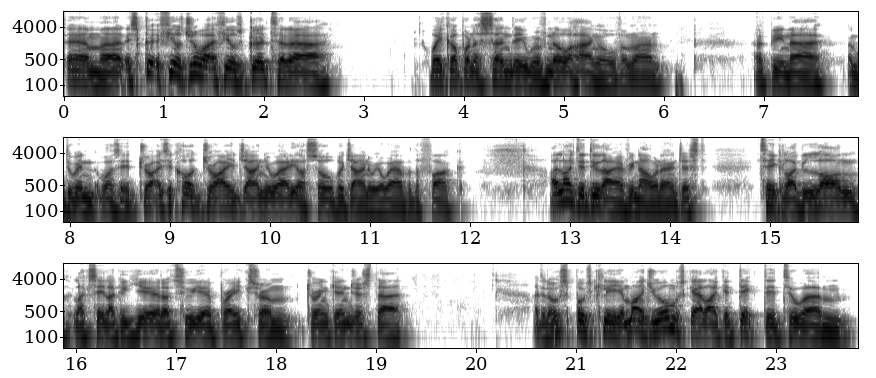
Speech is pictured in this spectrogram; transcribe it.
Damn, man, it's good. It feels. Do you know what? It feels good to uh, wake up on a Sunday with no hangover, man. I've been. Uh, I'm doing. Was it dry? Is it called dry January or sober January or whatever the fuck? I like to do that every now and then. Just take like long, like say like a year or two year breaks from drinking. Just uh, I don't know. Suppose clear your mind. You almost get like addicted to um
